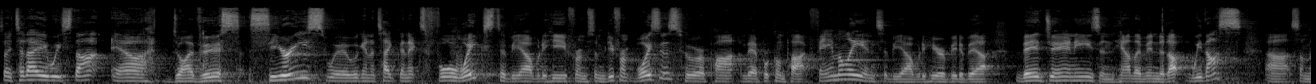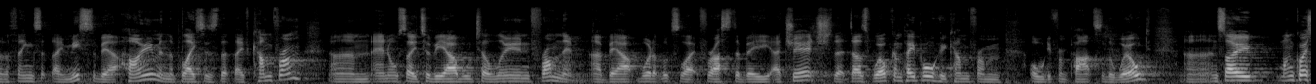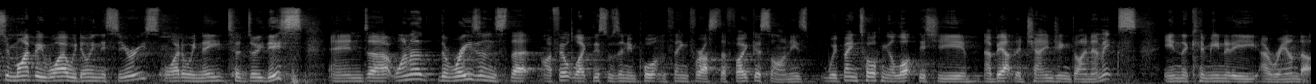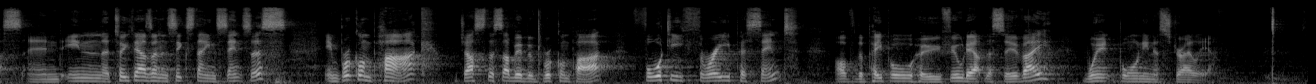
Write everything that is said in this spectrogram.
So, today we start our diverse series where we're going to take the next four weeks to be able to hear from some different voices who are a part of our Brooklyn Park family and to be able to hear a bit about their journeys and how they've ended up with us, uh, some of the things that they miss about home and the places that they've come from, um, and also to be able to learn from them about what it looks like for us to be a church that does welcome people who come from all different parts of the world. Uh, and so, one question might be why are we doing this series? Why do we need to do this? And and uh, one of the reasons that I felt like this was an important thing for us to focus on is we've been talking a lot this year about the changing dynamics in the community around us. And in the 2016 census, in Brooklyn Park, just the suburb of Brooklyn Park, 43% of the people who filled out the survey weren't born in Australia.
